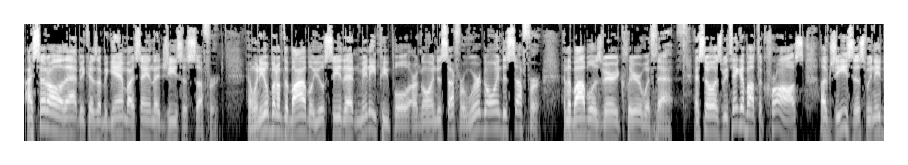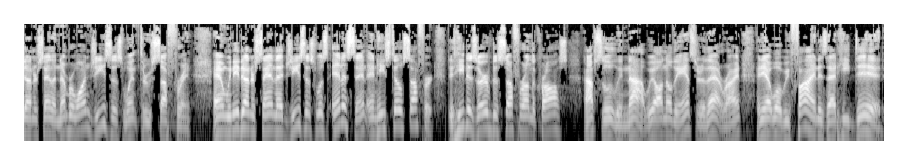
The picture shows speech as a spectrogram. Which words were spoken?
I said all of that because I began by saying that Jesus suffered. And when you open up the Bible, you'll see that many people are going to suffer. We're going to suffer. And the Bible is very clear with that. That. And so, as we think about the cross of Jesus, we need to understand that number one, Jesus went through suffering. And we need to understand that Jesus was innocent and he still suffered. Did he deserve to suffer on the cross? Absolutely not. We all know the answer to that, right? And yet, what we find is that he did.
